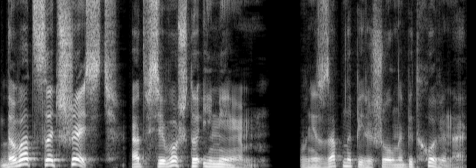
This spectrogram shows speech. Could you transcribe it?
«Двадцать шесть от всего, что имеем». Внезапно перешел на Бетховена,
